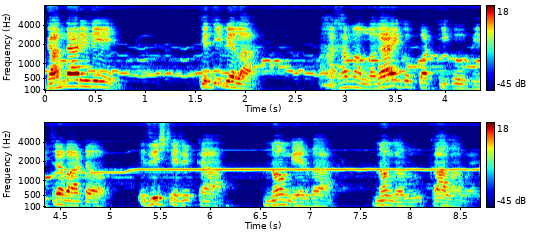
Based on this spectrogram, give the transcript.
गान्धारीले त्यति बेला आँखामा लगाएको पट्टीको भित्रबाट युधिष्ठिरका नङ हेर्दा नङहरू काला भए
